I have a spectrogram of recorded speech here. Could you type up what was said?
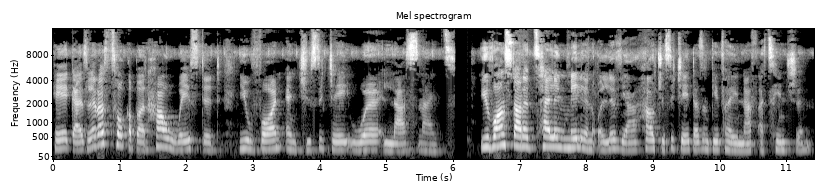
Hey guys, let us talk about how wasted Yvonne and Juicy Jay were last night. Yvonne started telling Mmeli and Olivia how Juicy Jay doesn't give her enough attention.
